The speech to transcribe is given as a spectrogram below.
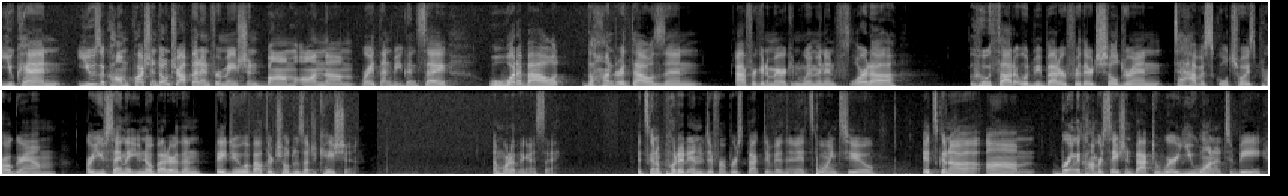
you can use a calm question. Don't drop that information bomb on them right then, but you can say, well, what about the 100,000 African American women in Florida who thought it would be better for their children to have a school choice program? Are you saying that you know better than they do about their children's education? And what are they going to say? It's going to put it in a different perspective and it's going to it's going to um, bring the conversation back to where you want it to be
